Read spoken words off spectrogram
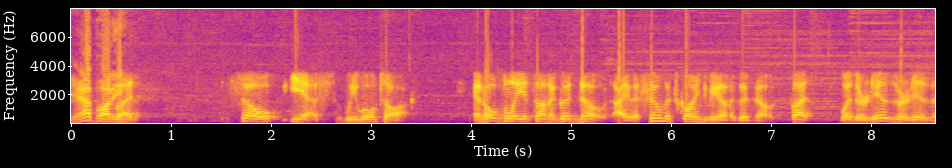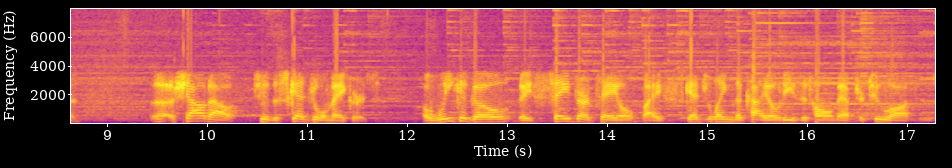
Yeah, buddy. But so yes, we will talk and hopefully it's on a good note. I assume it's going to be on a good note, but whether it is or it isn't, a shout out to the schedule makers. A week ago, they saved our tail by scheduling the Coyotes at home after two losses,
